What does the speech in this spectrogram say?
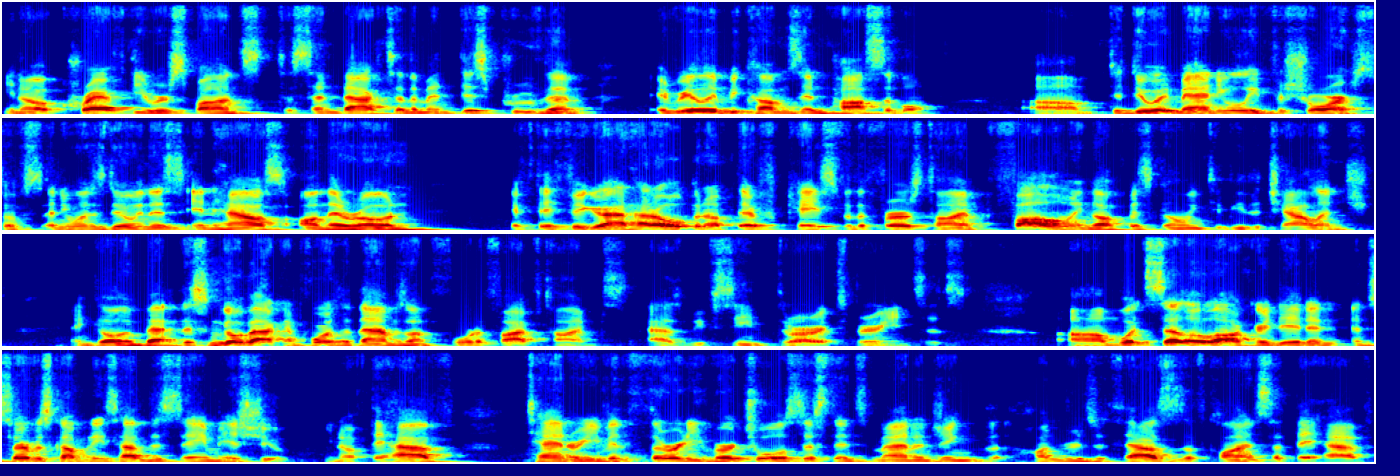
you know, a crafty response to send back to them and disprove them, it really becomes impossible um, to do it manually for sure. So if anyone's doing this in house on their own, if they figure out how to open up their case for the first time, following up is going to be the challenge. And going back, this can go back and forth with Amazon four to five times, as we've seen through our experiences. Um, what Seller Locker did, and, and service companies have the same issue. You know, if they have 10 or even 30 virtual assistants managing the hundreds of thousands of clients that they have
